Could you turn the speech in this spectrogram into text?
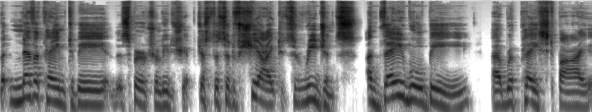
but never claim to be the spiritual leadership, just the sort of Shiite sort of regents. And they will be uh, replaced by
